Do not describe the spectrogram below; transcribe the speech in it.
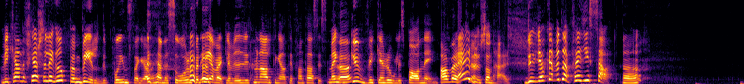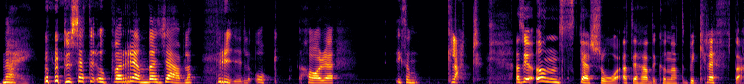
Vi kan kanske lägga upp en bild på Instagram hennes sovrum, för det är verkligen vidrigt, men allting annat är fantastiskt. Men Ja. gud vilken rolig spaning. Ja, är du sån här? Du, jag kan, vänta, får jag gissa? ja. Nej. Du sätter upp varenda jävla pryl och har eh, liksom klart. Alltså jag önskar så att jag hade kunnat bekräfta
